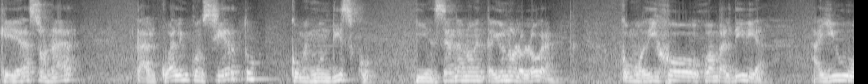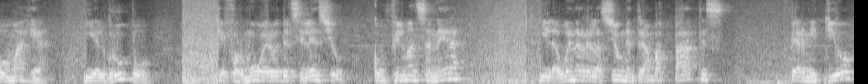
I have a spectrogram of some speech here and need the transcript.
que era sonar tal cual en concierto como en un disco, y en Senda 91 lo logran. Como dijo Juan Valdivia, allí hubo magia, y el grupo que formó Héroes del Silencio con Phil Manzanera y la buena relación entre ambas partes permitió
